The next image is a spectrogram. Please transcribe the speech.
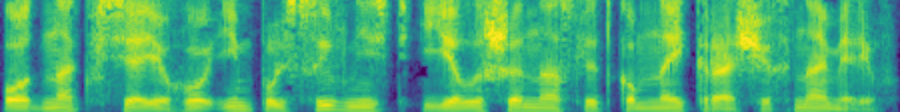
Однак вся його імпульсивність є лише наслідком найкращих намірів.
